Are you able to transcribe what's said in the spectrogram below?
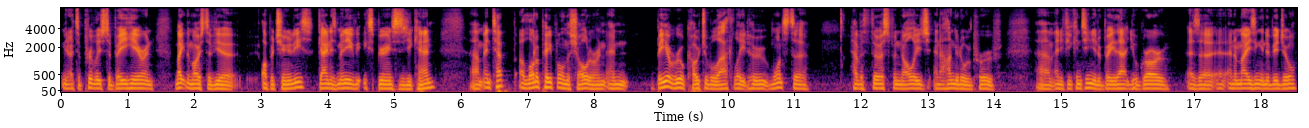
you know, it's a privilege to be here and make the most of your opportunities, gain as many experiences as you can, um, and tap a lot of people on the shoulder and, and be a real coachable athlete who wants to have a thirst for knowledge and a hunger to improve. Um, and if you continue to be that, you'll grow as a, an amazing individual.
